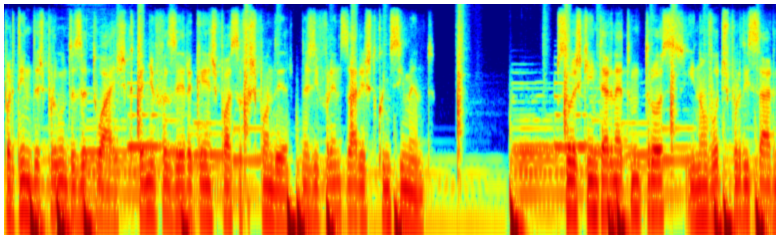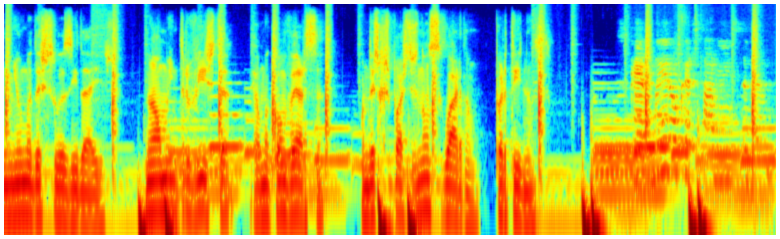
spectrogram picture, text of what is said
partindo das perguntas atuais que tenho a fazer a quem as possa responder nas diferentes áreas de conhecimento. Pessoas que a internet me trouxe e não vou desperdiçar nenhuma das suas ideias. Não é uma entrevista, é uma conversa, onde as respostas não se guardam, partilham-se. Se quer ler ou quer estar no Instagram.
